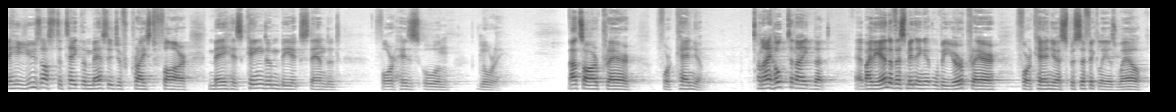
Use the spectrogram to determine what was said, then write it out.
May He use us to take the message of Christ far. May His kingdom be extended for His own glory. That's our prayer for Kenya. And I hope tonight that uh, by the end of this meeting, it will be your prayer for Kenya specifically as well.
